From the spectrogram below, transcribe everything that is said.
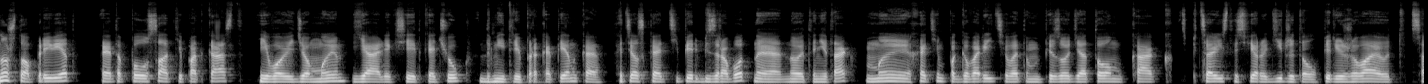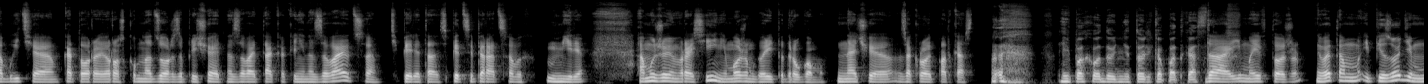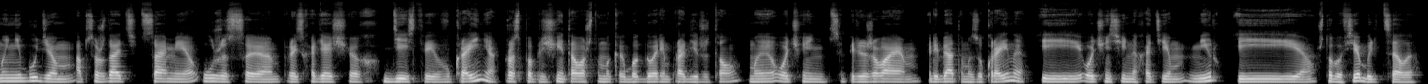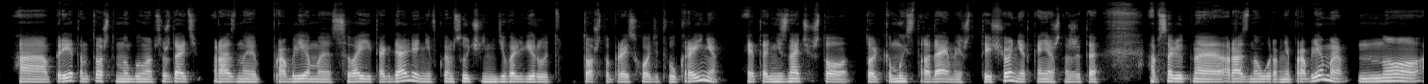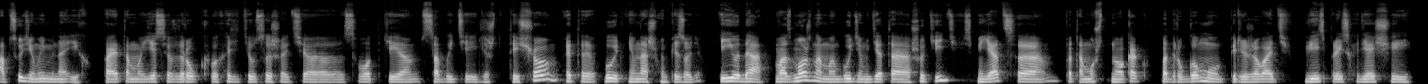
Ну что, привет. Это полусладкий подкаст. Его ведем мы. Я Алексей Ткачук, Дмитрий Прокопенко. Хотел сказать теперь безработные, но это не так. Мы хотим поговорить в этом эпизоде о том, как специалисты сферы digital переживают события, которые Роскомнадзор запрещает называть так, как они называются. Теперь это спецоперация в их мире. А мы живем в России и не можем говорить по-другому. Иначе закроют подкаст. И, походу, не только подкаст. Да, и Mave тоже. В этом эпизоде мы не будем обсуждать сами ужасы происходящих действий в Украине, просто по причине того, что мы как бы говорим про digital. Мы очень сопереживаем ребятам из Украины и очень сильно хотим мир, и чтобы все были целы. А при этом то, что мы будем обсуждать разные проблемы свои и так далее, ни в коем случае не девальвирует то, что происходит в Украине. Это не значит, что только мы страдаем или что-то еще. Нет, конечно же, это абсолютно разного уровня проблемы, но обсудим именно их. Поэтому, если вдруг вы хотите услышать э, сводки событий или что-то еще, это будет не в нашем эпизоде. И да, возможно, мы будем где-то шутить, смеяться, потому что, ну а как по-другому переживать весь происходящий...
